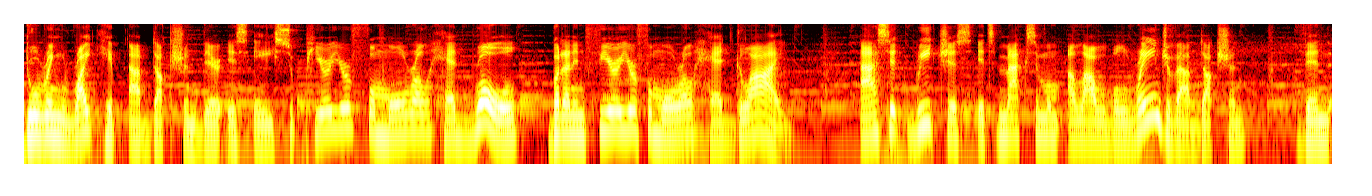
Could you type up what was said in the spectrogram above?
During right hip abduction, there is a superior femoral head roll but an inferior femoral head glide. As it reaches its maximum allowable range of abduction, then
